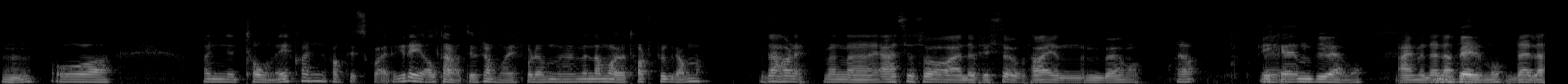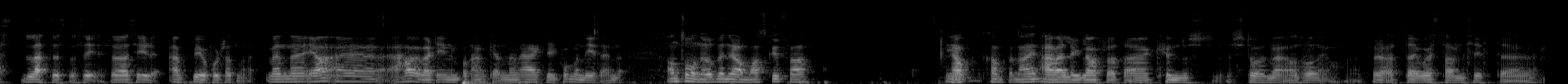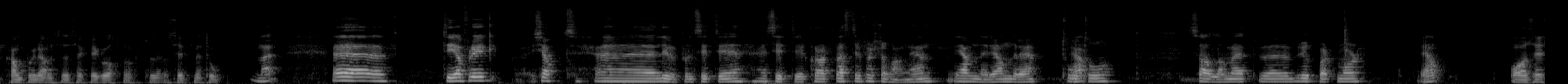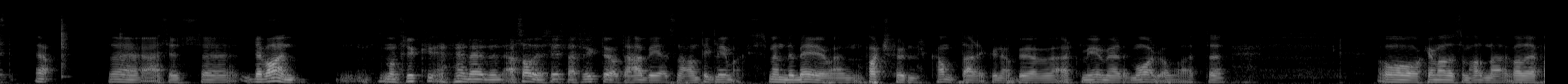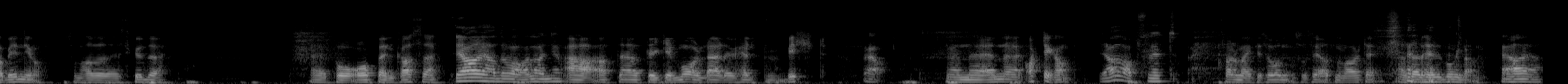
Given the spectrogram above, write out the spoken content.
Mhm. og han Tony kan faktisk være greie alternativ framover, men de har jo et hardt program, da. Det har de. Men uh, jeg syns òg det frister å ta inn Mbuemo. Ja. Ikke Mbuemo. Nei, men det er lettest, det er lest, lettest å si, så jeg sier det. Jeg blir jo fortsatt med det. Men uh, ja, jeg, jeg har jo vært inne på tanken, men jeg er ikke kommet dit ennå. Antonio Benrama skuffa i Ja. kampen her. Jeg er veldig glad for at jeg kun står med Antonio. For at West Westham sitt eh, kampprogram syns jeg ikke er godt nok til å sitte med to. Nei. Eh, tida flyr kjapt. Eh, Liverpool City City klart best i første omgang. Jevnere i andre. 2-2. Salah med et uh, brukbart mål. Ja. Og assist. Ja. Så jeg syns uh, Det var en man fryk, eller, Jeg sa det sist, jeg frykter jo at det her blir et sånn antiklimaks. Men det ble jo en fartsfull kamp der det kunne vært mye mer mål. Og at eh, Og hvem var det som hadde den? Var det Fabinho som hadde det skuddet eh, på åpen kasse? Ja, ja, det var vel han, ja. Ja, at, at det ikke er mål der, det er jo helt vilt. Ja, Men eh, en artig kamp. ja absolutt. Selv om jeg ikke så den, så sier jeg at den var artig. Jeg ser høydepunktene. Ja, ja.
